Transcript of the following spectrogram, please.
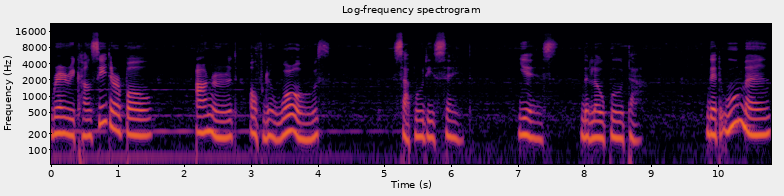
very considerable, honored of the worlds. Subhuti said, Yes, the Lord Buddha. That woman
